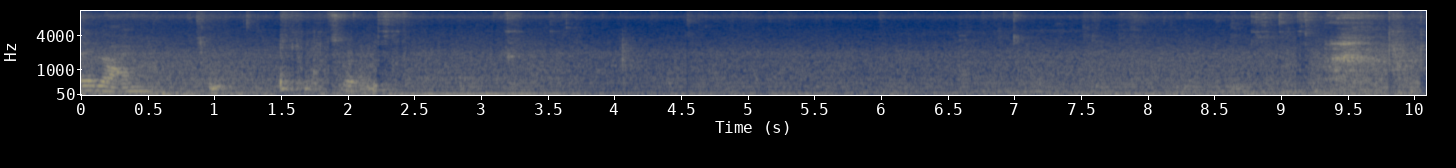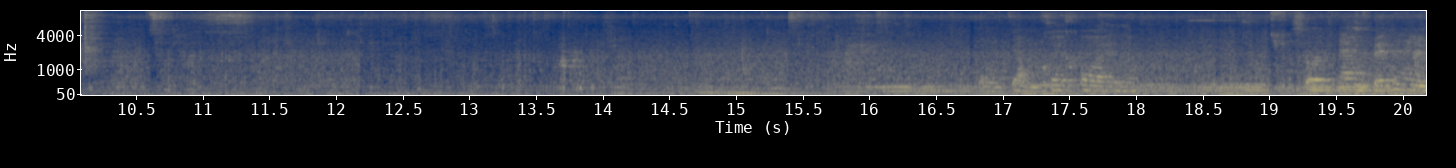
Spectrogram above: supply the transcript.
ได้หลายสวยจำค่อยๆแล้วสดแห้งเป็นแห้ง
